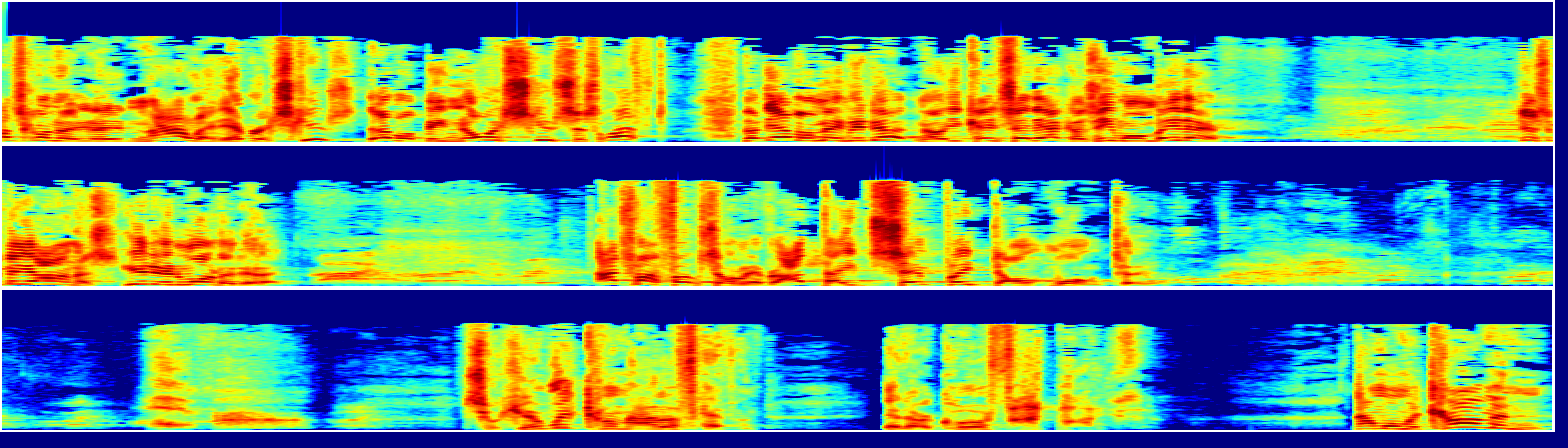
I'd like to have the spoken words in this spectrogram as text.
God's going to uh, annihilate every excuse. There will be no excuses left. The devil made me do it. No, you can't say that because he won't be there. Just be honest. You didn't want to do it. That's why folks don't live right. They simply don't want to. Oh my. So here we come out of heaven in our glorified bodies. Now, when we come in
